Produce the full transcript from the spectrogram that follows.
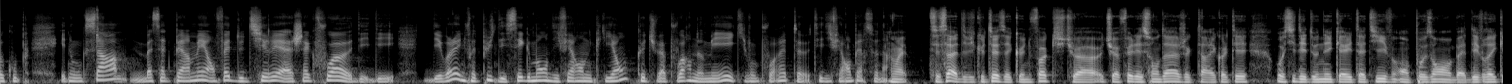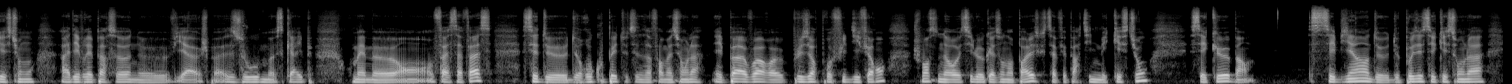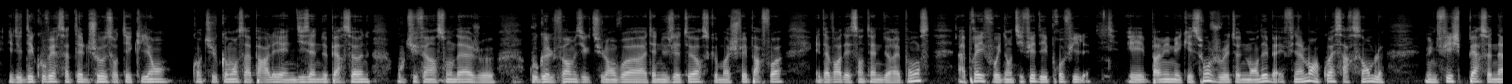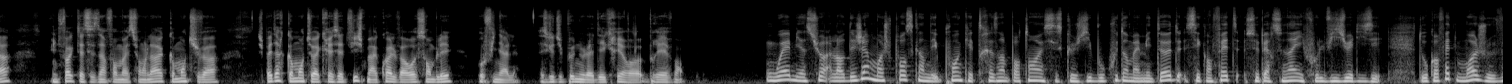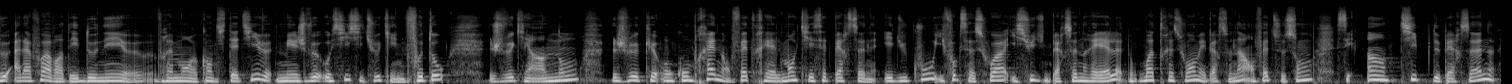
et donc ça, bah, ça te permet en fait de tirer à chaque fois euh, des, voilà, une fois de plus, des segments différents de clients que tu vas pouvoir nommer et qui vont pouvoir être euh, tes différents personnages. Ouais. C'est ça la difficulté, c'est qu'une fois que tu as, tu as fait les sondages et que tu as récolté aussi des données qualitatives en posant bah, des vraies questions à des vraies personnes euh, via je sais pas, Zoom, Skype ou même en face à face, c'est de, de, recouper toutes ces informations-là et pas avoir plusieurs profils différents. Je pense qu'on aura aussi l'occasion d'en parler parce que ça fait partie de mes questions. C'est que ben, c'est bien de, poser ces questions-là et de découvrir certaines choses sur tes clients quand tu commences à parler à une dizaine de personnes ou que tu fais un sondage euh, Google Forms et que tu l'envoies à ta newsletter, ce que moi je fais parfois, et d'avoir des centaines de réponses. Après, il faut identifier des profils. Et parmi mes questions, je voulais te demander bah, finalement à quoi ça ressemble une fiche persona. Une fois que tu as ces informations-là, comment tu vas, je ne vais pas dire comment tu vas créer cette fiche, mais à quoi elle va ressembler au final? Est-ce que tu peux nous la décrire euh, brièvement? Ouais, bien sûr. Alors déjà, moi, je pense qu'un des points qui est très important, et c'est ce que je dis beaucoup dans ma méthode, c'est qu'en fait, ce personnage, il faut le visualiser. Donc en fait, moi, je veux à la fois avoir des données euh, vraiment quantitatives, mais je veux aussi, si tu veux, qu'il y ait une photo, je veux qu'il y ait un nom, je veux qu'on comprenne en fait réellement qui est cette personne. Et du coup, il faut que ça soit issu d'une personne réelle. Donc moi, très souvent, mes personas, en fait, ce sont, c'est un type de personne,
